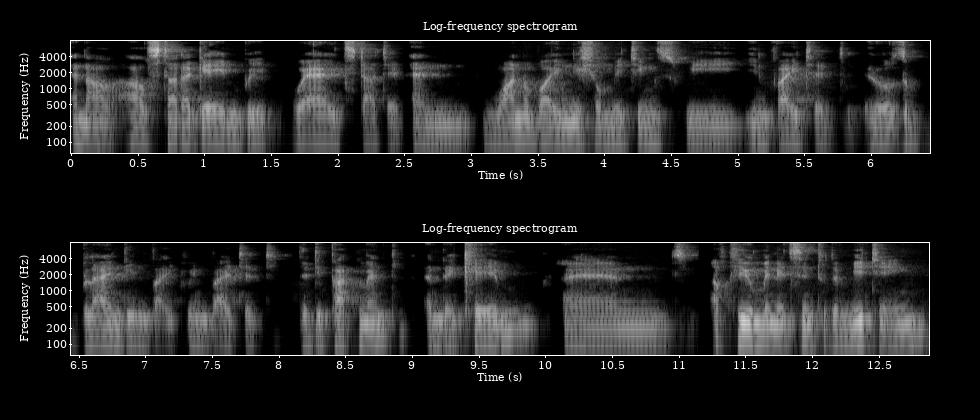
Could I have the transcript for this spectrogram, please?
and I'll, I'll start again with where it started. And one of our initial meetings, we invited, it was a blind invite. We invited the department and they came. And a few minutes into the meeting,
